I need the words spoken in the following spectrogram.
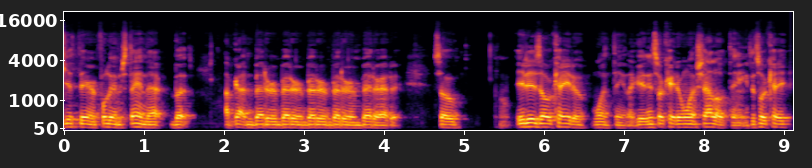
get there and fully understand that. But I've gotten better and better and better and better and better at it. So it is okay to want things like. It's okay to want shallow things. It's okay.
